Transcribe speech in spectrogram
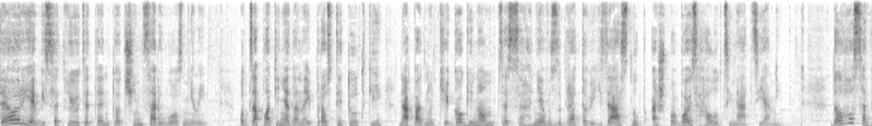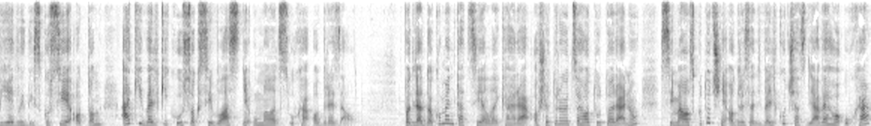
Teórie vysvetľujúce tento čin sa rôznili. Od zaplatenia danej prostitútky, napadnutie Goginom, cez hnev z bratových zásnub až po boj s halucináciami. Dlho sa viedli diskusie o tom, aký veľký kúsok si vlastne umelec z ucha odrezal – podľa dokumentácie lekára ošetrujúceho túto ranu si mal skutočne odrezať veľkú časť ľavého ucha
